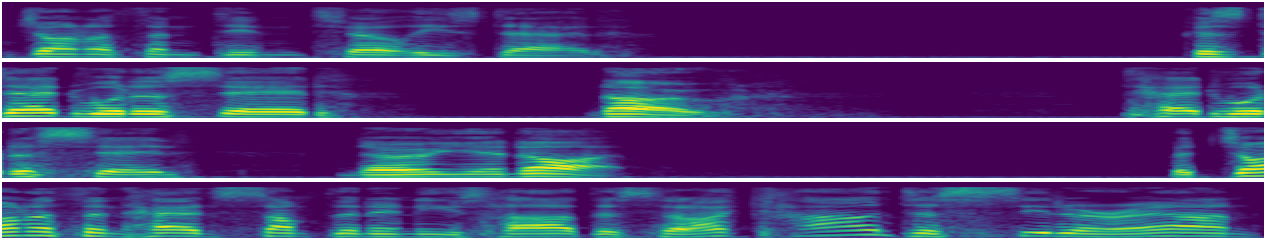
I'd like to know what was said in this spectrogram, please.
Jonathan didn't tell his dad. Because dad would have said, no. Dad would have said, no, you're not. But Jonathan had something in his heart that said, I can't just sit around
